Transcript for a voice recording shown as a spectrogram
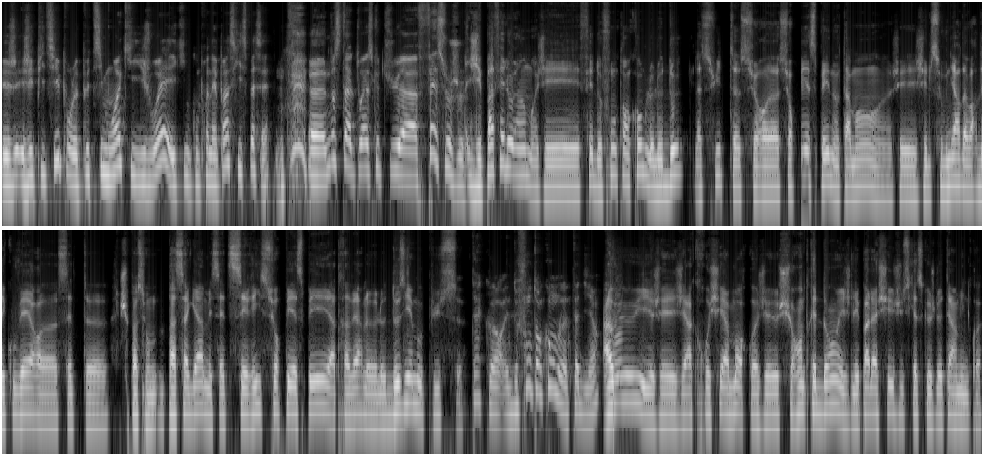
et j'ai j'ai pitié pour le petit moi qui y jouait et qui ne comprenait pas ce qui se passait. Euh, Nostal, toi, est-ce que tu as fait ce jeu? J'ai pas fait le 1, moi. J'ai fait de fond en comble le 2, la suite sur, euh, sur PSP notamment. Euh, J'ai j'ai le souvenir d'avoir découvert euh, cette, euh, je sais pas si on, pas saga, mais cette série sur PSP à travers le, le deuxième opus. D'accord. Et de fond en comble, t'as dit, hein? Ah oui, oui, j'ai j'ai accroché à mort quoi. Je, je suis rentré dedans et je l'ai pas lâché jusqu'à ce que je le termine quoi.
